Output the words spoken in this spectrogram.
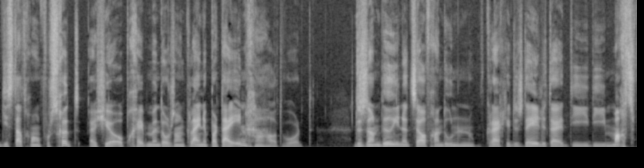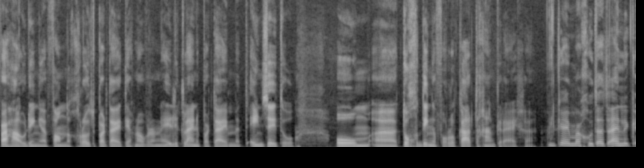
Je staat gewoon voor schut als je op een gegeven moment door zo'n kleine partij ingehaald wordt. Dus dan wil je het zelf gaan doen en dan krijg je dus de hele tijd die, die machtsverhoudingen van de grote partij tegenover een hele kleine partij met één zetel om uh, toch dingen voor elkaar te gaan krijgen. Oké, maar goed, uiteindelijk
